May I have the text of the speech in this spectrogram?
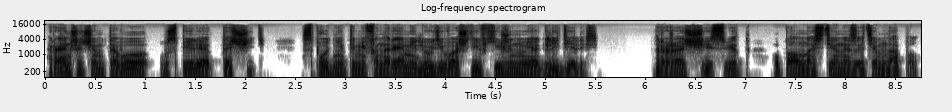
раньше, чем того успели оттащить. С поднятыми фонарями люди вошли в хижину и огляделись. Дрожащий свет упал на стены, затем на пол.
